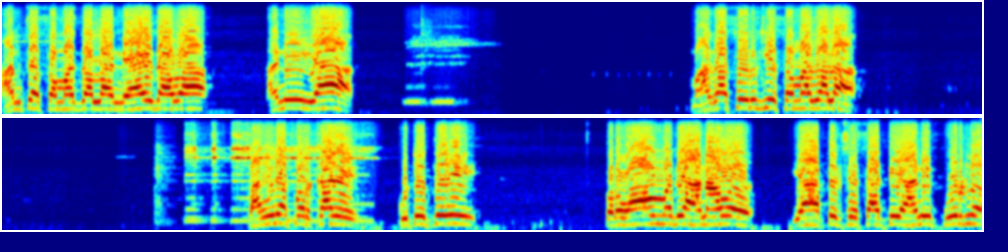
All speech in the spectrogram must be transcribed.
आमच्या समाजाला न्याय द्यावा आणि या मागासवर्गीय समाजाला चांगल्या प्रकारे कुठेतरी प्रवाहामध्ये आणावं या अपेक्षेसाठी आणि पूर्ण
